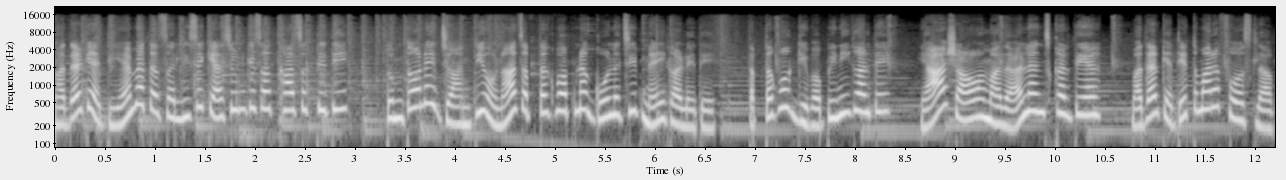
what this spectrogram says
मदर कहती है, मैं तसल्ली से कैसे उनके साथ खा सकती थी? तुम तो उन्हें जानती हो ना जब तक वो अपना गोल अचीव नहीं कर लेते। तब तक वो गिव अप ही नहीं करते। यहाँ शाओ और मदर लंच करते हैं। मदर कहती है, तुम्हारा फ़र्स्ट लव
